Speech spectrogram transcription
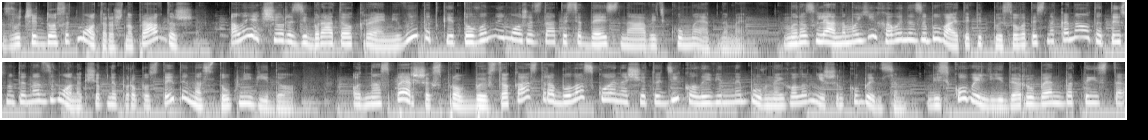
Звучить досить моторошно, правда ж? Але якщо розібрати окремі випадки, то вони можуть здатися десь навіть кумедними. Ми розглянемо їх, а ви не забувайте підписуватись на канал та тиснути на дзвоник, щоб не пропустити наступні відео. Одна з перших спроб вбивства Кастра була скоєна ще тоді, коли він не був найголовнішим кубинцем. Військовий лідер Рубен Батиста,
